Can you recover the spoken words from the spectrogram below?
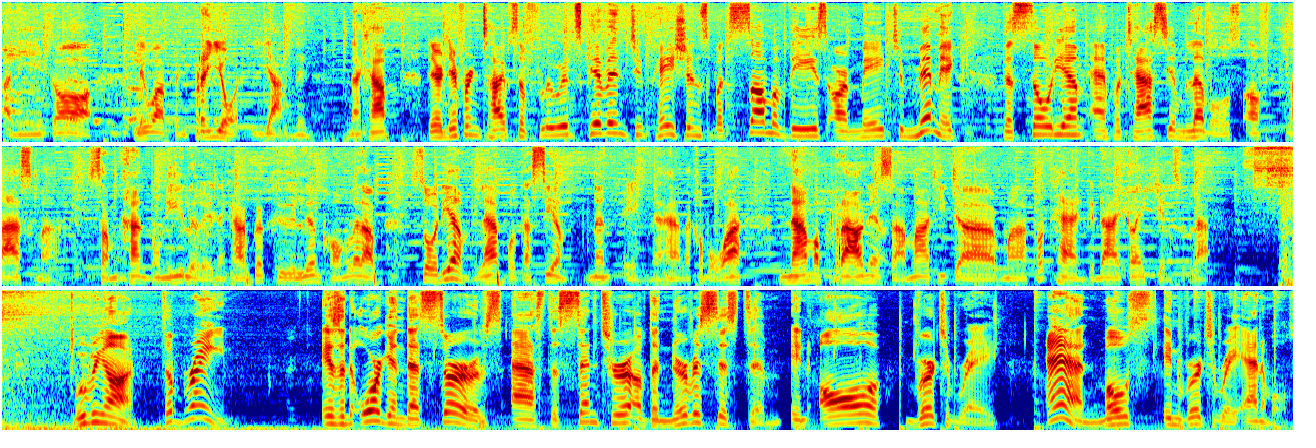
อันนี้ก็เรียกว่าเป็นประโยชน์อีกอย่างหนึ่ง นะครับ There are different types of fluids given to patients but some of these are made to mimic the sodium and potassium levels of plasma สำคัญตรงนี้เลยนะครับ ก็คือเรื่องของระดับโซเดียมและโพแทสเซียมนั่นเองนะฮะ แล้วเขาบอกว่าน้ำมะพร้าวเนี่ยสามารถที่จะมาทดแทนกันได้ใกล้เคียงสุดละ Moving on the brain is an organ that serves as the center of the nervous system in all vertebrae and most invertebrate animals.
